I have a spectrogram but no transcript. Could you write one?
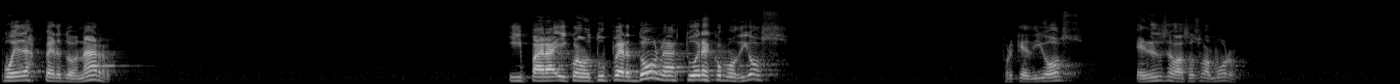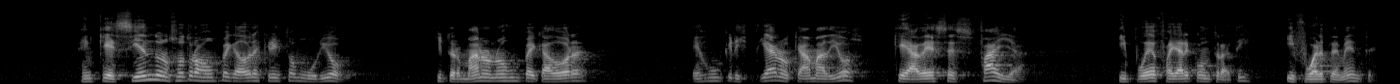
puedas perdonar. Y, para, y cuando tú perdonas, tú eres como Dios. Porque Dios, en eso se basó su amor. En que siendo nosotros aún pecadores, Cristo murió. Y tu hermano no es un pecador, es un cristiano que ama a Dios, que a veces falla y puede fallar contra ti y fuertemente.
